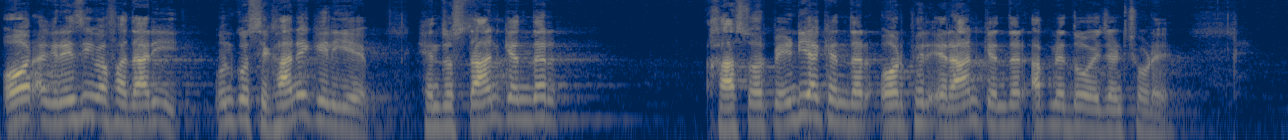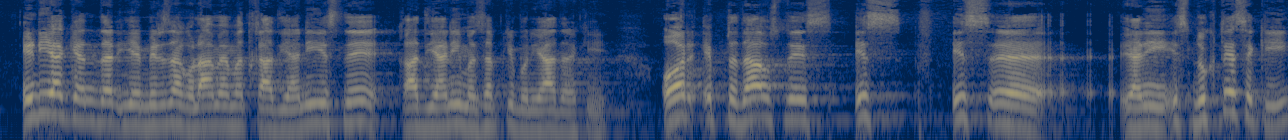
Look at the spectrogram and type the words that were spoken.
اور انگریزی وفاداری ان کو سکھانے کے لیے ہندوستان کے اندر خاص طور پہ انڈیا کے اندر اور پھر ایران کے اندر اپنے دو ایجنٹ چھوڑے۔ انڈیا کے اندر یہ مرزا غلام احمد قادیانی اس نے قادیانی مذہب کی بنیاد رکھی اور ابتدا اس نے اس اس, اس یعنی اس نقطے سے کی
